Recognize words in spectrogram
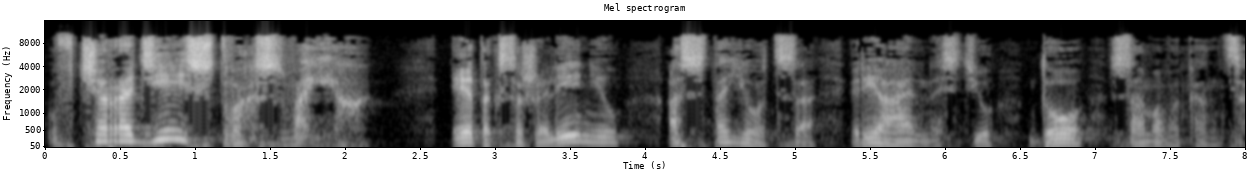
в чародействах своих – это, к сожалению, остается реальностью до самого конца.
